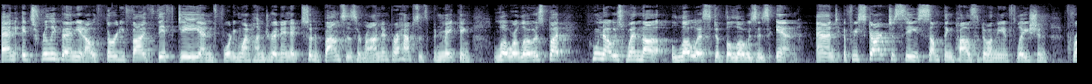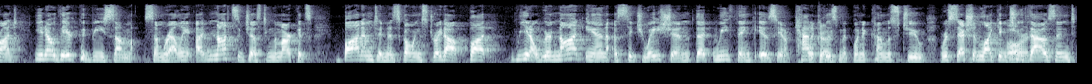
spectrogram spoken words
and it's really been, you know, 3550 and 4100 and it sort of bounces around and perhaps it's been making lower lows, but who knows when the lowest of the lows is in. And if we start to see something positive on the inflation front, you know, there could be some some rally. I'm not suggesting the market's bottomed and is going straight up. But you know, we're not in a situation that we think is, you know, cataclysmic okay. when it comes to recession like in All 2008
